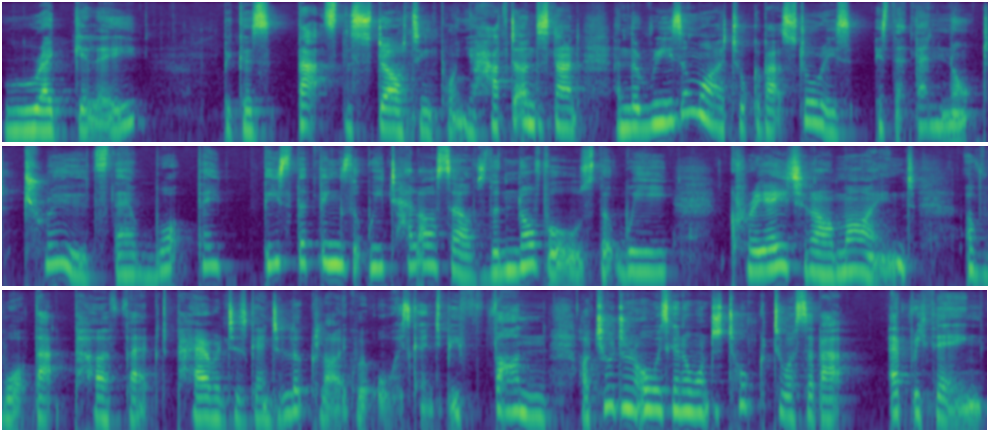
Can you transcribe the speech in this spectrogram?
regularly because that's the starting point. You have to understand. And the reason why I talk about stories is that they're not truths, they're what they these are the things that we tell ourselves, the novels that we create in our mind of what that perfect parent is going to look like. We're always going to be fun. Our children are always going to want to talk to us about everything.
